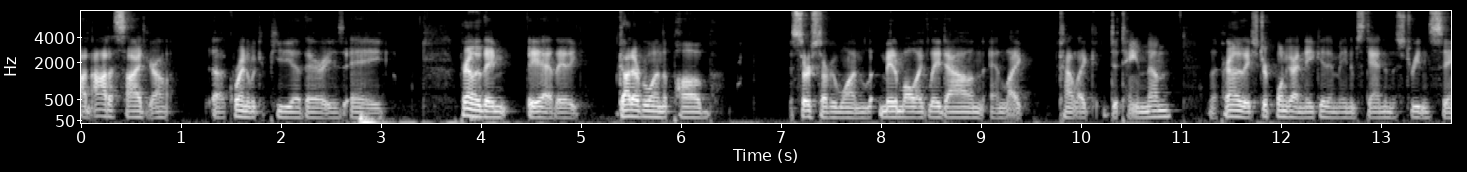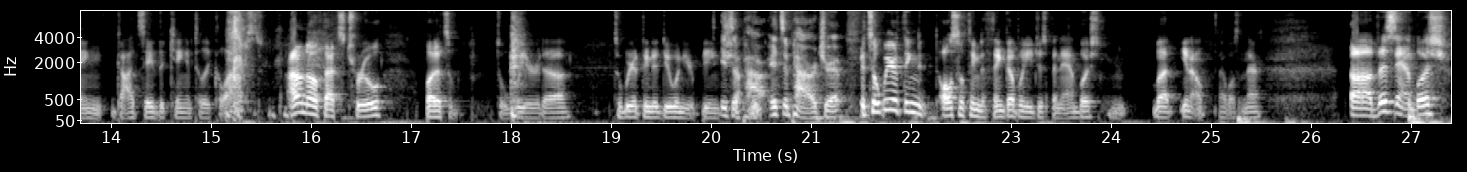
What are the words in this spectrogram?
an odd aside here. uh, According to Wikipedia, there is a apparently they they they got everyone in the pub, searched everyone, made them all like lay down and like kind of like detain them. And apparently they stripped one guy naked and made him stand in the street and sing "God Save the King" until he collapsed. I don't know if that's true, but it's a it's a weird uh it's a weird thing to do when you're being It's a power. It's a power trip. It's a weird thing, to, also thing to think of when you've just been ambushed, but you know I wasn't there. Uh, this ambush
